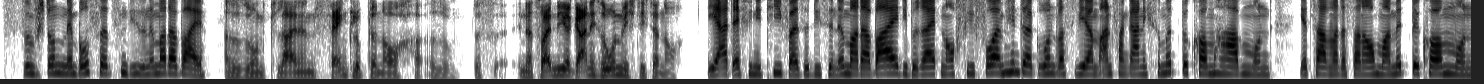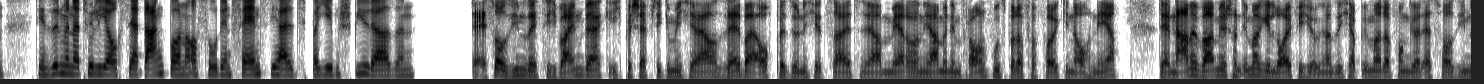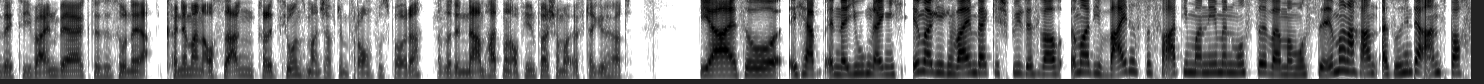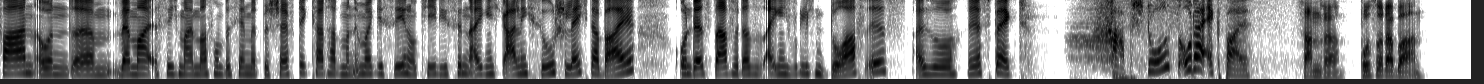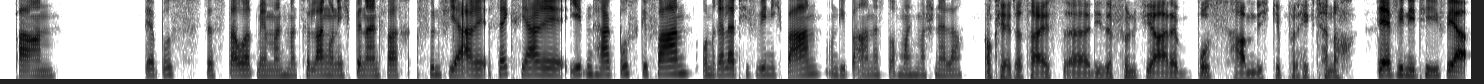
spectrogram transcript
fünf Stunden im Bus sitzen, die sind immer dabei. Also so einen kleinen Fanclub dann auch, also das in der zweiten Liga gar nicht so unwichtig dann auch. Ja, definitiv. Also die sind immer dabei, die bereiten auch viel vor im Hintergrund, was wir am Anfang gar nicht so mitbekommen haben. Und jetzt haben wir das dann auch mal mitbekommen und denen sind wir natürlich auch sehr dankbar und auch so den Fans, die halt bei jedem Spiel da sind. Der SV 67 Weinberg, ich beschäftige mich ja selber auch persönlich jetzt seit ja, mehreren Jahren mit dem Frauenfußball, da verfolge ihn auch näher. Der Name war mir schon immer geläufig Also ich habe immer davon gehört, SV 67 Weinberg, das ist so eine, könnte man auch sagen, Traditionsmannschaft im Frauenfußball, oder? Also den Namen hat man auf jeden Fall schon mal öfter gehört. Ja, also ich habe in der Jugend eigentlich immer gegen Weinberg gespielt. Das war auch immer die weiteste Fahrt, die man nehmen musste, weil man musste immer nach, An also hinter Ansbach fahren. Und ähm, wenn man sich mal immer so ein bisschen mit beschäftigt hat, hat man immer gesehen, okay, die sind eigentlich gar nicht so schlecht dabei. Und das dafür, dass es eigentlich wirklich ein Dorf ist. Also Respekt. Abstoß oder Eckball? Sandra, Bus oder Bahn? Bahn der Bus, das dauert mir manchmal zu lang und ich bin einfach fünf Jahre, sechs Jahre jeden Tag Bus gefahren und relativ wenig Bahn und die Bahn ist doch manchmal schneller. Okay, das heißt, äh, diese fünf Jahre Bus haben dich geprägt dann auch. Definitiv, ja.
